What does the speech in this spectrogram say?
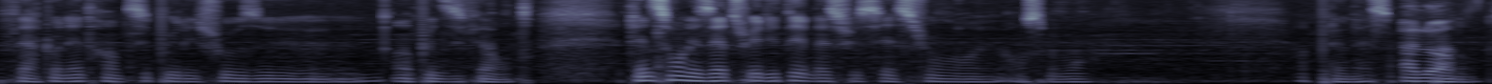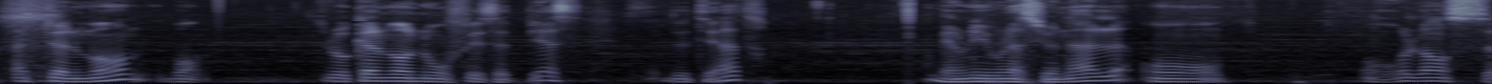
Faire connaître un petit peu les choses un peu différentes. Quelles sont les actualités de l'association en ce moment? Alors pardon. actuellement, bon, localement nous on fait cette pièce de théâtre, mais au niveau national on, on relance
